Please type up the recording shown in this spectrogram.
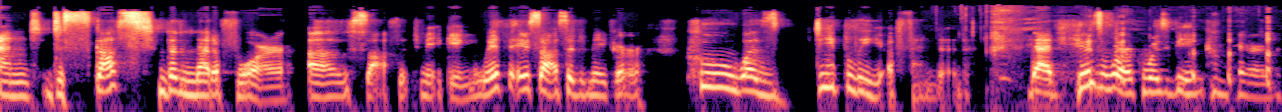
and discussed the metaphor of sausage making with a sausage maker who was deeply offended that his work was being compared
